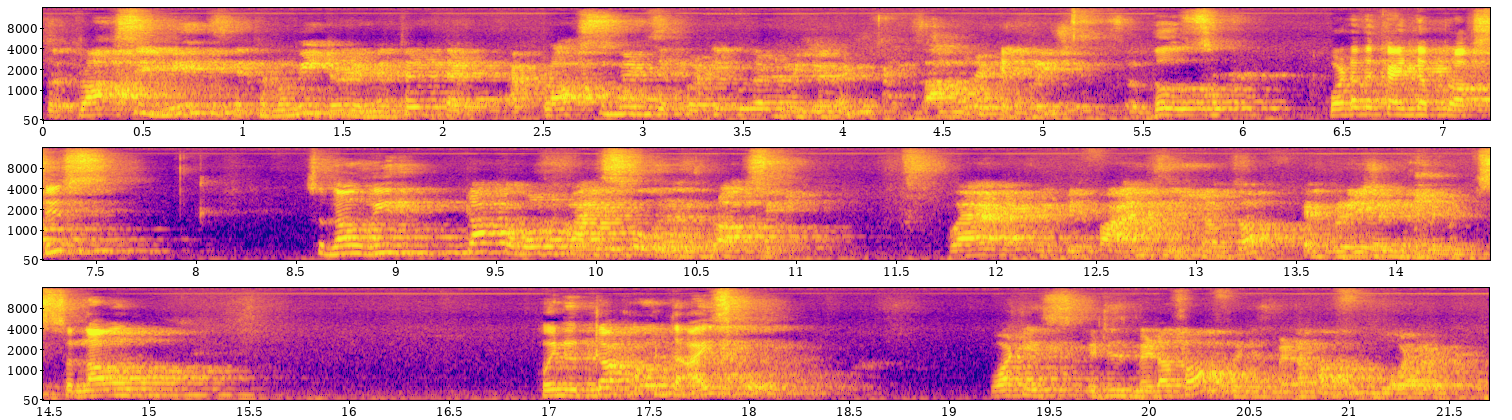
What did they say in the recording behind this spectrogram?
So proxy means a thermometer, a method that approximates a particular measurement, example, a temperature. So those, what are the kind of proxies? So now we talk about ice core as proxy, where it defines in terms of temperature measurements. So now, when you talk about the ice core, what is it is made up of? It is made up of water.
